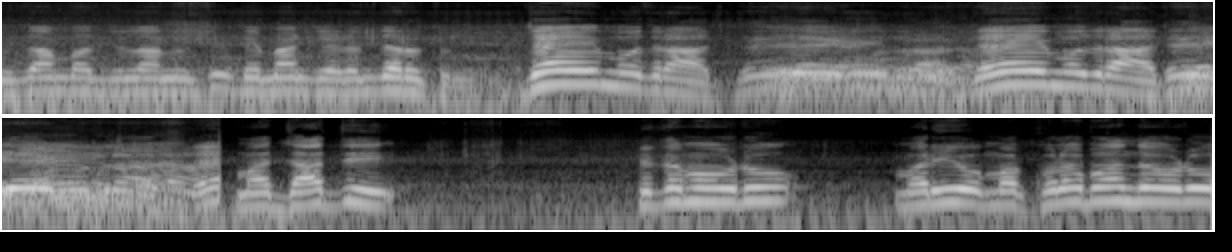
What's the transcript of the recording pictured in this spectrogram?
నిజామాబాద్ జిల్లా నుంచి డిమాండ్ చేయడం జరుగుతుంది. జై ముదిరాజ్. జై ముదిరాజ్. మా జాతి పితమవుడు మరియు మా కుల బాంధవుడు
